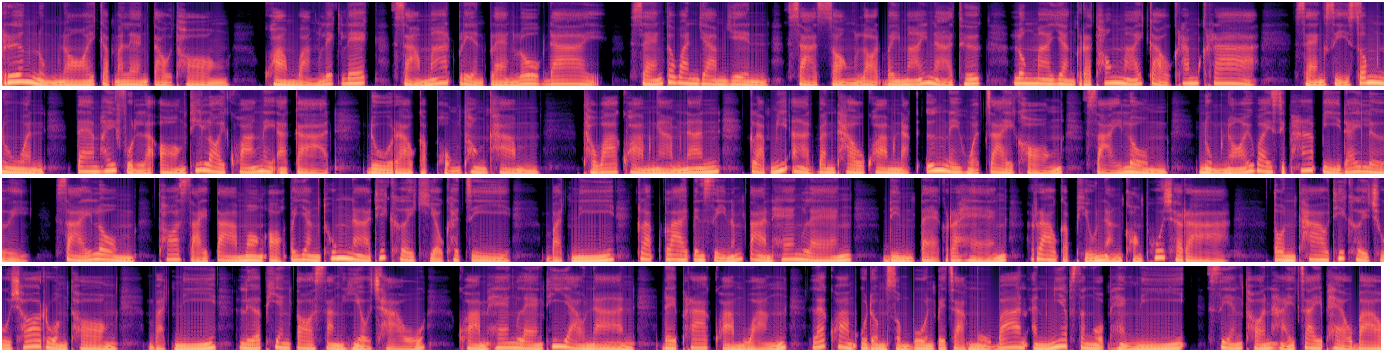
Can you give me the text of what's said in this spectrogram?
เรื่องหนุ่มน้อยกับแมลงเต่าทอง ความหวังเล็กๆ สามารถเปลี่ยนแปลงโลกได้ แสงตะวันยามเย็น สาดส่องหลอดใบไม้หนาทึก ลงมายังกระท่องไม้เก่าคร่ำคร่า แสงสีส้มนวล แต้มให้ฝุ่นละอองที่ลอยคว้างในอากาศ ดูราวกับผงทองคำทว่าความงามนั้นกลับมิอาจบรรเทาความหนักอึ้งในหัวใจของสายลม หนุ่มน้อยวัย 15 ปีได้เลย สายลม ทอดสายตามองออกไปยังทุ่งนาที่เคยเขียวขจี บัดนี้กลับกลายเป็นสีน้ำตาลแห้งแล้ง ดินแตกระแหง ราวกับผิวหนังของผู้ชราต้นข้าวที่เคยชูช่อรวงทอง บัดนี้เหลือเพียงตอสั่งเหี่ยวเฉา ความแห้งแล้งที่ยาวนาน ได้พรากความหวัง และความอุดมสมบูรณ์ไปจากหมู่บ้านอันเงียบสงบแห่งนี้ เสียงถอนหายใจแผ่วเบา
